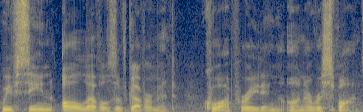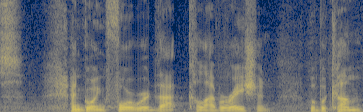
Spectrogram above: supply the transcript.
we've seen all levels of government cooperating on a response. And going forward, that collaboration will become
